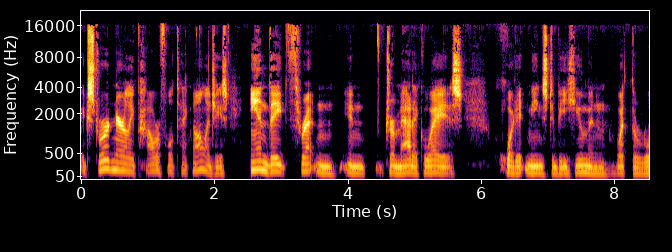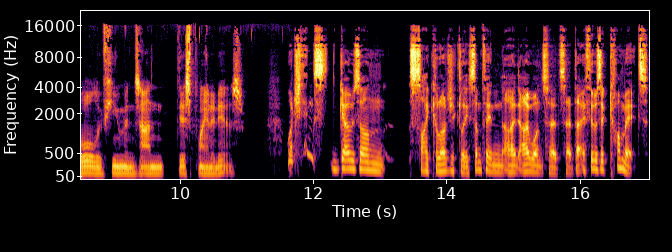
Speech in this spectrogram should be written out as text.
extraordinarily powerful technologies and they threaten in dramatic ways what it means to be human, what the role of humans on this planet is. What do you think goes on psychologically? Something I, I once heard said that if there was a comet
